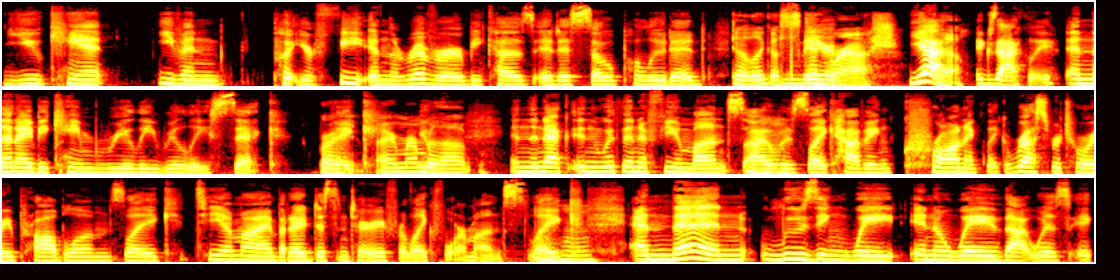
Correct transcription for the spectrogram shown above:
you can't even put your feet in the river because it is so polluted. Get like a skin Mar- rash. Yeah, Yeah. exactly. And then I became really really sick. Right. Like, I remember it- that. in the next in within a few months i Mhm. was like having chronic like respiratory problems like tmi but i had dysentery for like four months like Mhm. and then losing weight in a way that was eh,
